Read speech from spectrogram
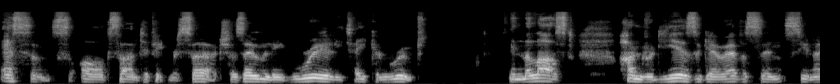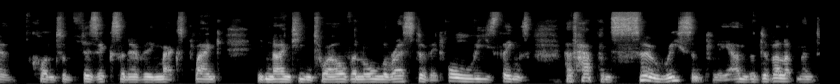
essence of scientific research has only really taken root in the last hundred years ago, ever since, you know, quantum physics and everything, Max Planck in 1912 and all the rest of it, all these things have happened so recently. And the development,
